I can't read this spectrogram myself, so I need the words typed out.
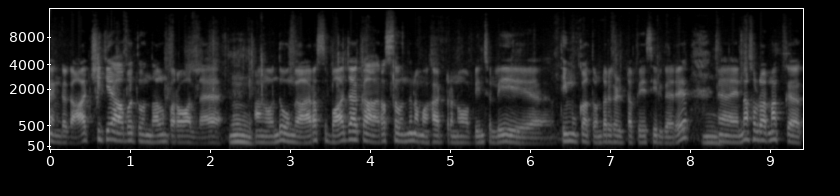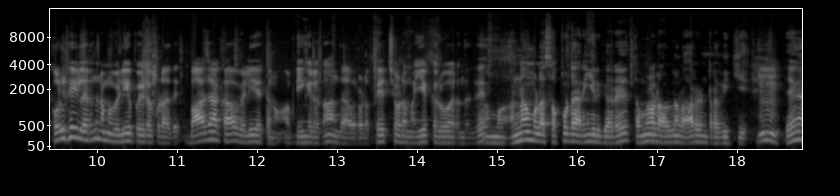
எங்களுக்கு ஆட்சிக்கே ஆபத்து வந்தாலும் பரவாயில்ல. ம். நாங்க வந்து உங்க அரசு பாஜக அரசை வந்து நம்ம காட்டுறணும் அப்படின்னு சொல்லி திமுக தொண்டர்கள்ட்ட பேசியிருக்காரு. என்ன சொல்றாருன்னா கொள்கையில இருந்து நம்ம வெளியே போயிடக்கூடாது. பாஜகவை வெளியேற்றணும் அப்படிங்கிறது தான் அந்த அவரோட பேச்சோட மையக்கருவா இருந்தது. அண்ணாமலை சப்போர்ட்டா இறங்கியிருக்காரு. தமிழ்நாடு ஆளுநர் ஆர் என் ரவிக்கு. ஏங்க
